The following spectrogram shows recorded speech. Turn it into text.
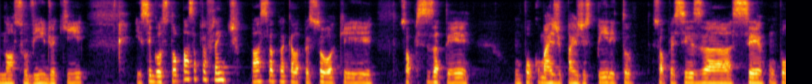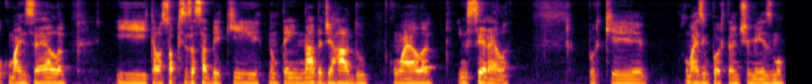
nosso vídeo aqui. E se gostou, passa para frente, passa para aquela pessoa que só precisa ter um pouco mais de paz de espírito, só precisa ser um pouco mais ela e que ela só precisa saber que não tem nada de errado com ela em ser ela. Porque o mais importante mesmo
